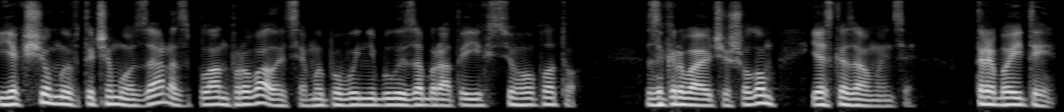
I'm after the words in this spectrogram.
Якщо ми втечемо зараз, план провалиться, ми повинні були забрати їх з цього плато. Закриваючи шолом, я сказав Менсі, треба йти.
